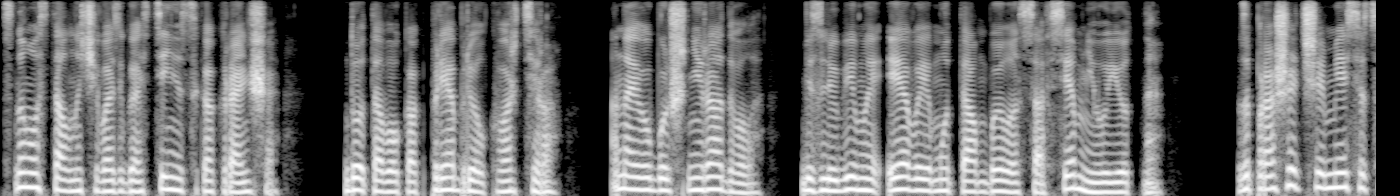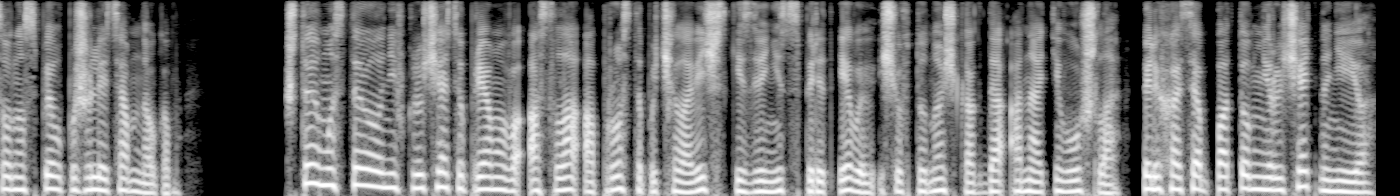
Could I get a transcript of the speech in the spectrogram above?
снова стал ночевать в гостинице, как раньше, до того, как приобрел квартиру. Она его больше не радовала. Без любимой Эвы ему там было совсем неуютно. За прошедший месяц он успел пожалеть о многом. Что ему стоило не включать упрямого осла, а просто по-человечески извиниться перед Эвой еще в ту ночь, когда она от него ушла? Или хотя бы потом не рычать на нее,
